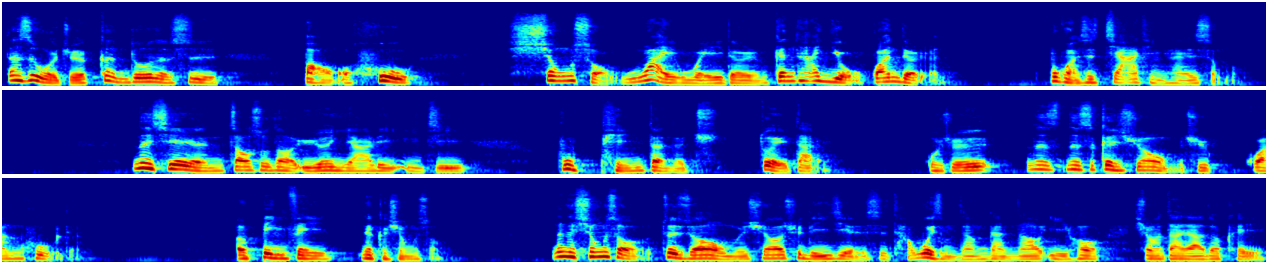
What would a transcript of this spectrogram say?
但是，我觉得更多的是保护凶手外围的人，跟他有关的人，不管是家庭还是什么，那些人遭受到舆论压力以及。不平等的去对待，我觉得那那是更需要我们去关护的，而并非那个凶手。那个凶手最主要我们需要去理解的是他为什么这样干，然后以后希望大家都可以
